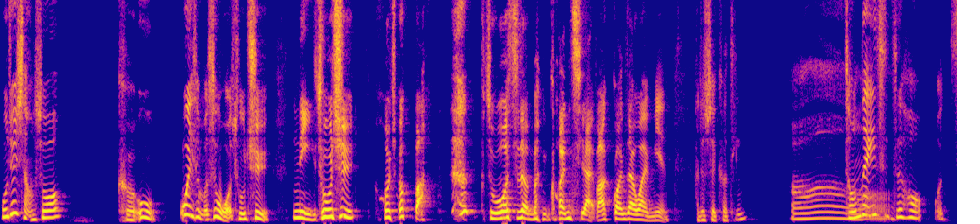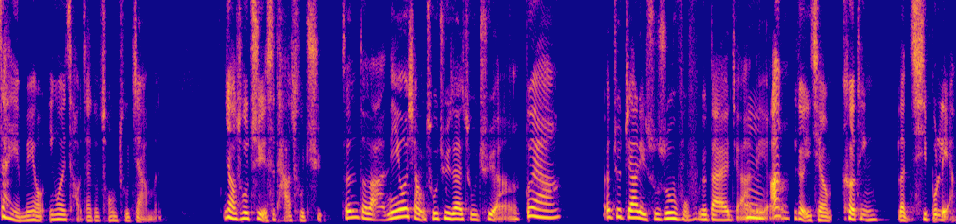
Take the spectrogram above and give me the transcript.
我就想说，可恶，为什么是我出去，你出去？我就把 主卧室的门关起来，把它关在外面，他就睡客厅。哦，从那一次之后，我再也没有因为吵架就冲出家门，要出去也是他出去。真的啦，你有想出去再出去啊？对啊，那就家里舒舒服服就待在家里啊。那个以前客厅冷气不良，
